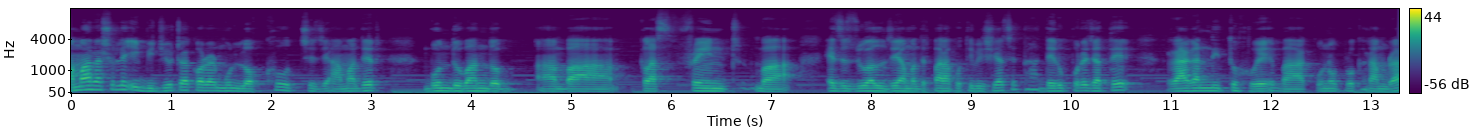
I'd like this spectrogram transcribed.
আমার আসলে এই ভিডিওটা করার মূল লক্ষ্য হচ্ছে যে আমাদের বন্ধু বান্ধব বা ক্লাস ফ্রেন্ড বা অ্যাজ ইউজুয়াল যে আমাদের পাড়া প্রতিবেশী আছে, তাদের উপরে যাতে রাগান্বিত হয়ে বা কোনো প্রকার আমরা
